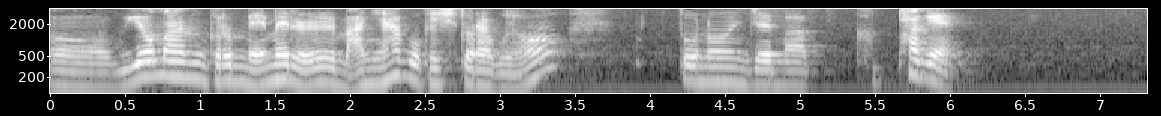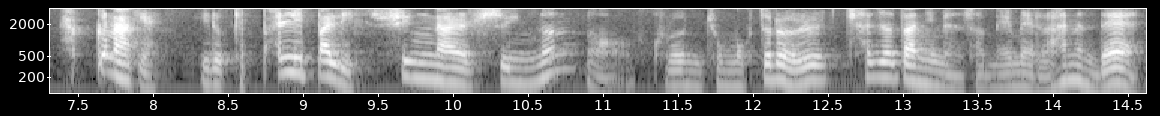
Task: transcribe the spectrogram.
어, 위험한 그런 매매를 많이 하고 계시더라고요. 또는 이제 막 급하게, 화끈하게, 이렇게 빨리빨리 수익 날 수 있는, 어, 그런 종목들을 찾아다니면서 매매를 하는데,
